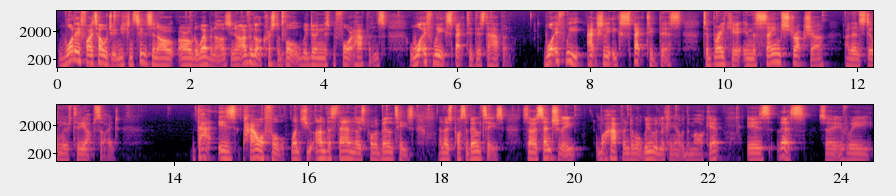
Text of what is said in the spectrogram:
What if I told you, and you can see this in our, our older webinars, you know, I haven't got a crystal ball, we're doing this before it happens. What if we expected this to happen? What if we actually expected this to break it in the same structure and then still move to the upside? That is powerful once you understand those probabilities and those possibilities. So essentially, what happened and what we were looking at with the market is this. So if we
